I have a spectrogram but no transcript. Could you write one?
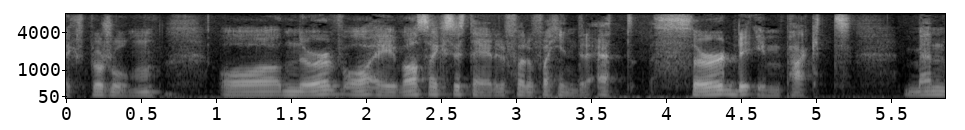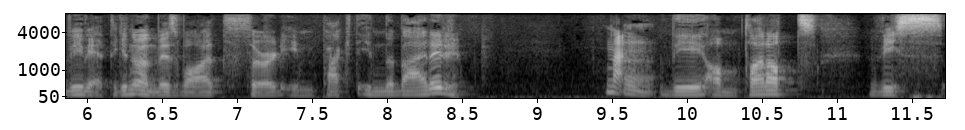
eksplosjonen. Og Nerve og Avas eksisterer for å forhindre et third impact. Men vi vet ikke nødvendigvis hva et third impact innebærer. Nei. Mm. Vi antar at hvis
